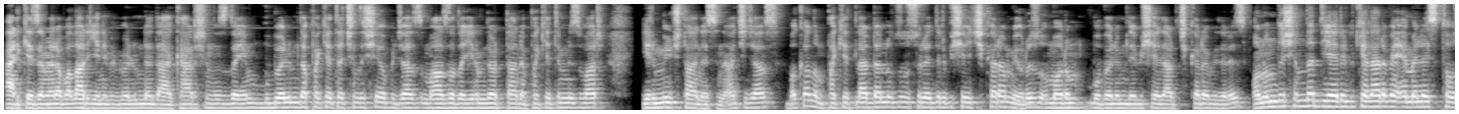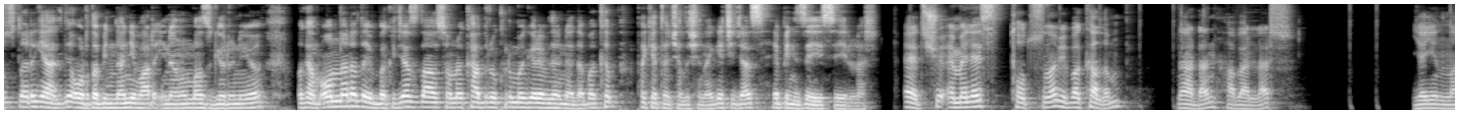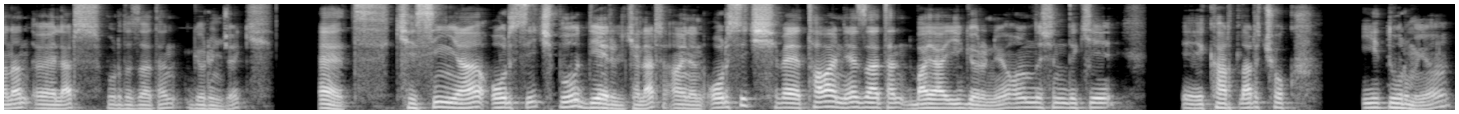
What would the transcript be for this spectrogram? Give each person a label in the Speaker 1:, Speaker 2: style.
Speaker 1: Herkese merhabalar. Yeni bir bölümde daha karşınızdayım. Bu bölümde paket açılışı yapacağız. Mağazada 24 tane paketimiz var. 23 tanesini açacağız. Bakalım paketlerden uzun süredir bir şey çıkaramıyoruz. Umarım bu bölümde bir şeyler çıkarabiliriz. Onun dışında diğer ülkeler ve MLS tostları geldi. Orada bir nani var. İnanılmaz görünüyor. Bakalım onlara da bir bakacağız. Daha sonra kadro kurma görevlerine de bakıp paket açılışına geçeceğiz. Hepinize iyi seyirler. Evet şu MLS totsuna bir bakalım. Nereden? Haberler. Yayınlanan öğeler burada zaten görünecek. Evet. Kesin ya Orsic bu diğer ülkeler. Aynen Orsic ve Tavernier zaten bayağı iyi görünüyor. Onun dışındaki e, kartlar çok iyi durmuyor.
